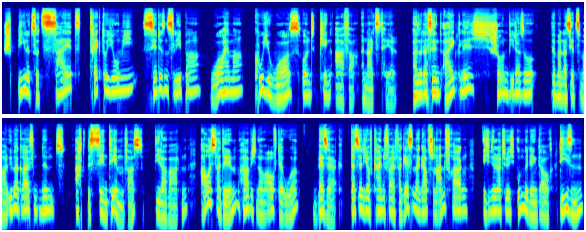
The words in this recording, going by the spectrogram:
spiele zurzeit Trektoyomi, Citizen Sleeper, Warhammer, Kuyu Wars und King Arthur, A Knight's Tale. Also das sind eigentlich schon wieder so, wenn man das jetzt mal übergreifend nimmt, acht bis zehn Themen fast, die da warten. Außerdem habe ich noch auf der Uhr Berserk. Das werde ich auf keinen Fall vergessen. Da gab es schon Anfragen. Ich will natürlich unbedingt auch diesen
